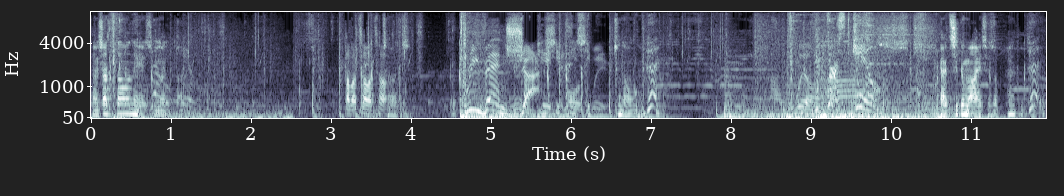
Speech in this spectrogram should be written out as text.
반샷 다운에 정말 다 잡아, 잡아, 잡아. 잡았지 Revenge shot. 5초 나오네 아 뭐야 First kill. 야 지금 아예 저쪽 파야 돼. 나도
